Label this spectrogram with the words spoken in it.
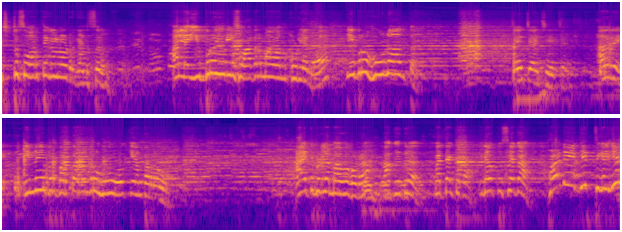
ಎಷ್ಟು ಸ್ವಾರ್ಥಿಗಳು ನೋಡ್ರಿ ಗಂಡಸರು. ಅಲ್ಲ ಇಬ್ರು ಇರ್ಲಿ ಸ್ವಾದ್ರ ಮಾವ ಅಂದ್ಕೊಡ್ಲೇನ ಇಬ್ರು ಹೂಣ ಅಂತ. ಚೇ ಚೇ ಚೇ ಚೇ ಅದ್ರಿ ಇನ್ನೂ ಇಬ್ರು ಬರ್ತಾರಂದ್ರು ಹೂ ಓಕೆ ಅಂತಾರ ಅವ್ರು. ಆಯ್ತು ಬಿಡ್ರಿ ಮಾವ ಕೊಡ್ರ ಹಾಗಿದ್ರ ಮತ್ತೆ ಆಗ್ತದ ಇನ್ನ ಖುಷಿಯಾಗ ಹೊಡೆ ಗಿತ್ತಿಗೆ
